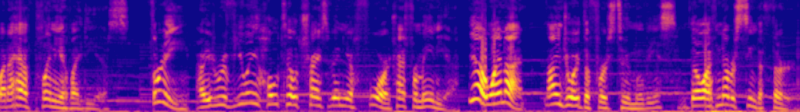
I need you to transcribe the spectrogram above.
but I have plenty of ideas. 3. Are you reviewing Hotel Transylvania 4 Transformania? Yeah, why not? I enjoyed the first two movies, though I've never seen the third.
